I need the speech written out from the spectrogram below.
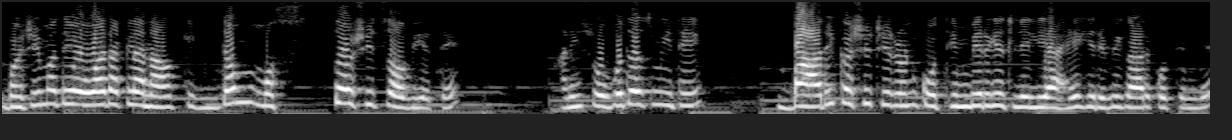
भजीमध्ये ओवा टाकला ना की एकदम मस्त अशी चव येते. आणि सोबतच मी इथे बारीक अशी चिरून कोथिंबीर घेतलेली आहे हिरवीगार कोथिंबीर.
